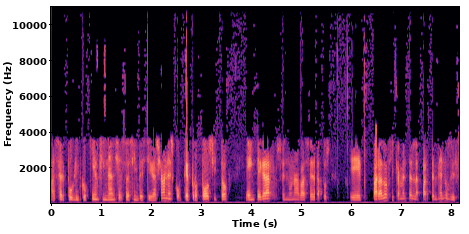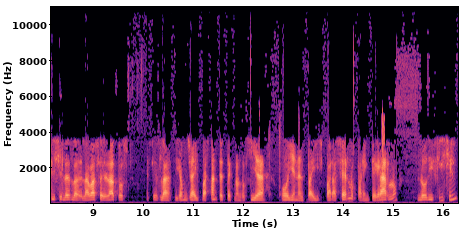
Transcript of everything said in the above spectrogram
hacer público quién financia esas investigaciones, con qué propósito, e integrarlos en una base de datos. Eh, paradójicamente, la parte menos difícil es la de la base de datos. Esa es la, digamos, ya hay bastante tecnología hoy en el país para hacerlo, para integrarlo. Lo difícil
